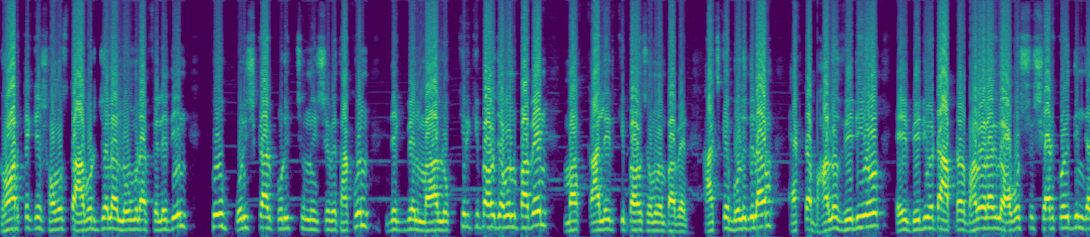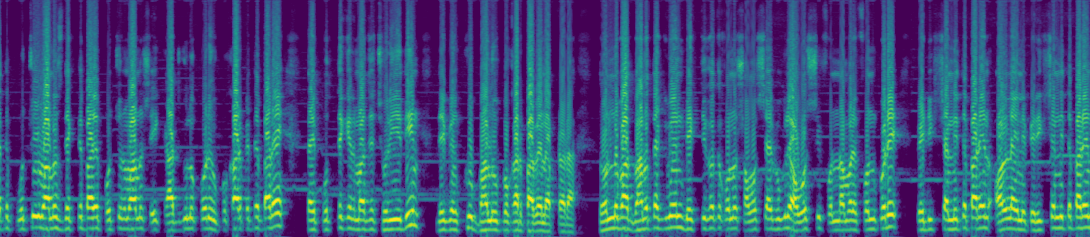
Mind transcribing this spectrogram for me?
ঘর থেকে সমস্ত আবর্জনা নোংরা ফেলে দিন খুব পরিষ্কার, পরিচ্ছন্ন হিসেবে থাকুন। দেখবেন মা লক্ষ্মীর কৃপাও যেমন পাবেন, মা কালীর কৃপাও যেমন পাবেন। আজকে বলে দিলাম, একটা ভালো ভিডিও এই ভিডিওটা আপনার ভালো লাগলে অবশ্যই শেয়ার করে দিন, যাতে প্রচুর মানুষ দেখতে পারে, প্রচুর মানুষ এই কাজগুলো করে উপকার পেতে পারে। তাই প্রত্যেকের মাঝে ছড়িয়ে দিন, দেখবেন খুব ভালো উপকার পাবেন আপনারা। ধন্যবাদ, ভালো থাকবেন। ব্যক্তিগত কোনো সমস্যায় ভুগলে অবশ্যই ফোন নাম্বারে ফোন করে প্রেডিকশন নিতে পারেন অনলাইনে প্রেডিকশন নিতে পারেন।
